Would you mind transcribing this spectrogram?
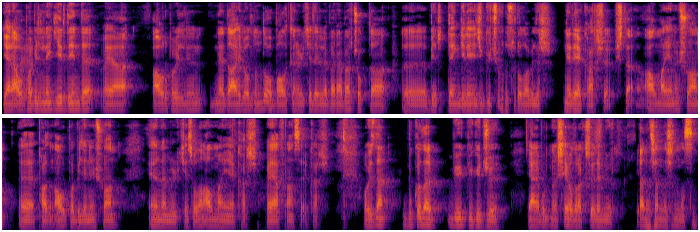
Yani Avrupa. Birliği'ne girdiğinde veya Avrupa Birliği'ne dahil olduğunda o Balkan ülkeleriyle beraber çok daha e, bir dengeleyici güç unsuru olabilir. Nereye karşı? İşte Almanya'nın şu an e, pardon Avrupa Birliği'nin şu an en önemli ülkesi olan Almanya'ya karşı veya Fransa'ya karşı. O yüzden bu kadar büyük bir gücü yani burada şey olarak söylemiyorum. Yanlış anlaşılmasın.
